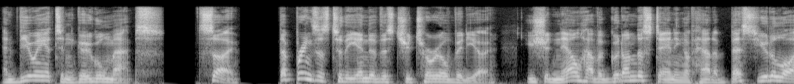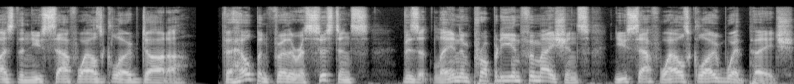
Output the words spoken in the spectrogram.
and viewing it in Google Maps. So, that brings us to the end of this tutorial video. You should now have a good understanding of how to best utilise the New South Wales Globe data. For help and further assistance, visit Land and Property Information's New South Wales Globe webpage.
